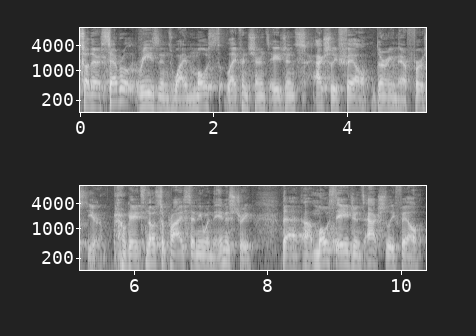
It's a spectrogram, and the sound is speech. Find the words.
So there are several reasons why most life insurance agents actually fail during their first year. Okay, it's no surprise to anyone in the industry that uh, most agents actually fail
